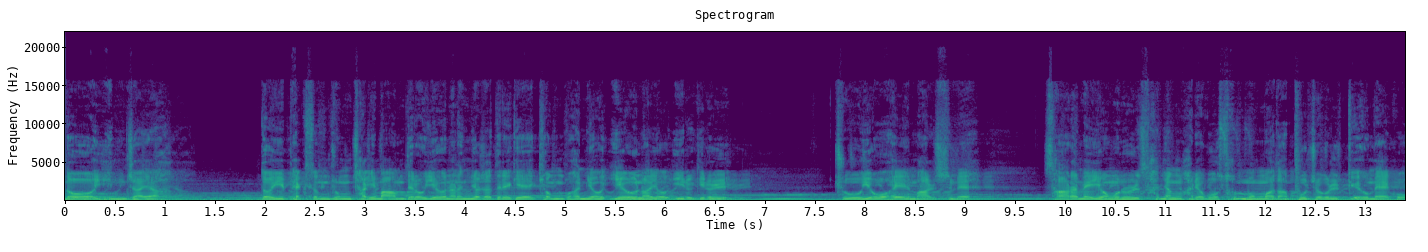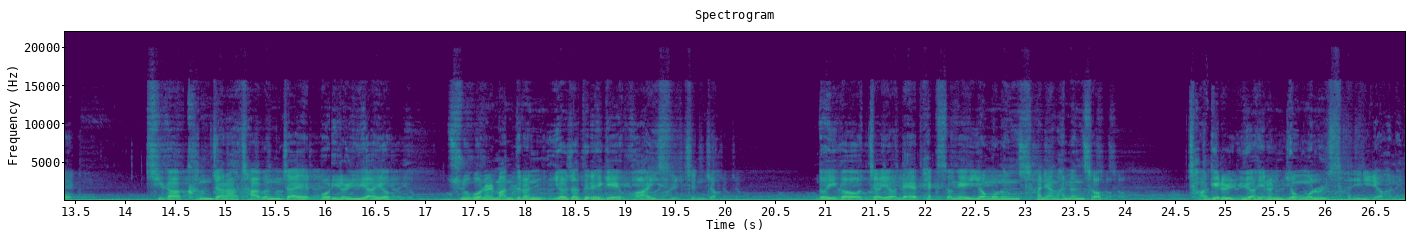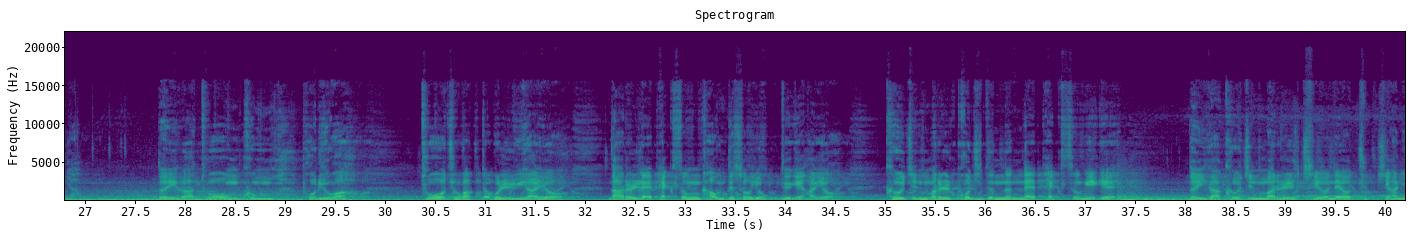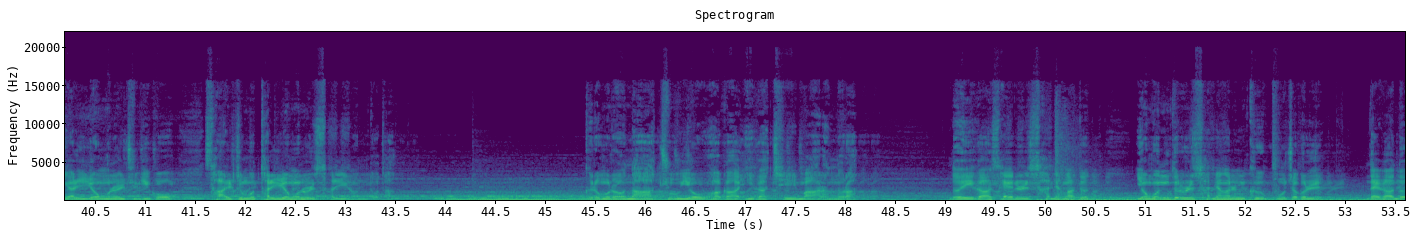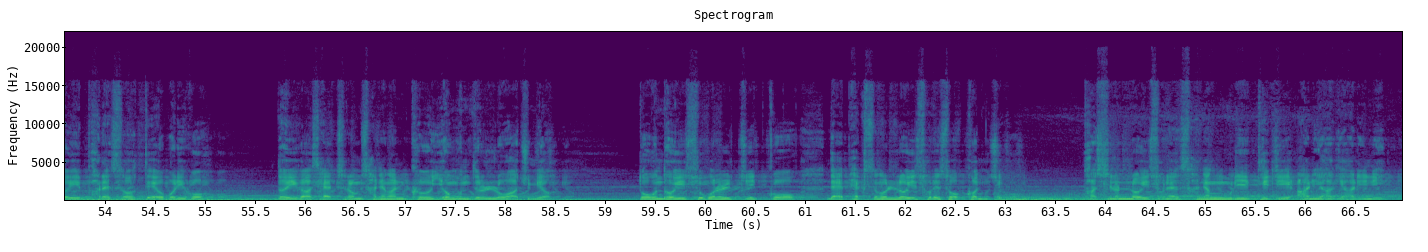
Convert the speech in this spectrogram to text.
너 인자야 너희 백성 중 자기 마음대로 예언하는 여자들에게 경고하며 예언하여 이르기를 주 여호와의 말씀에 사람의 영혼을 사냥하려고 손목마다 부적을 꿰어매고 키가 큰 자나 작은 자의 머리를 위하여 수건을 만드는 여자들에게 화 있을진저 너희가 어찌하여 내 백성의 영혼은 사냥하면서 자기를 위하여는 영혼을 살리려 하느냐? 너희가 두어온 금 보리와 두어 조각 떡을 위하여 나를 내 백성 가운데서 욕되게 하여 거짓말을 고지 듣는 내 백성에게 너희가 거짓말을 지어내어 죽지 아니할 영혼을 죽이고 살지 못할 영혼을 살리는도다. 그러므로 나 주 여호와가 이같이 말하노라. 너희가 새를 사냥하듯 영혼들을 사냥하는 그 부적을 내가 너희 팔에서 떼어버리고 너희가 새처럼 사냥한 그 영혼들을 놓아주며 또 너희 수건을 찢고 내 백성을 너희 손에서 건지고 다시는 너희 손에 사냥물이 되지 아니하게 하리니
